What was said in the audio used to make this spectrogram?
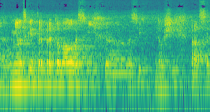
eh, umělecky interpretoval ve svých, eh, ve svých dalších pracech.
